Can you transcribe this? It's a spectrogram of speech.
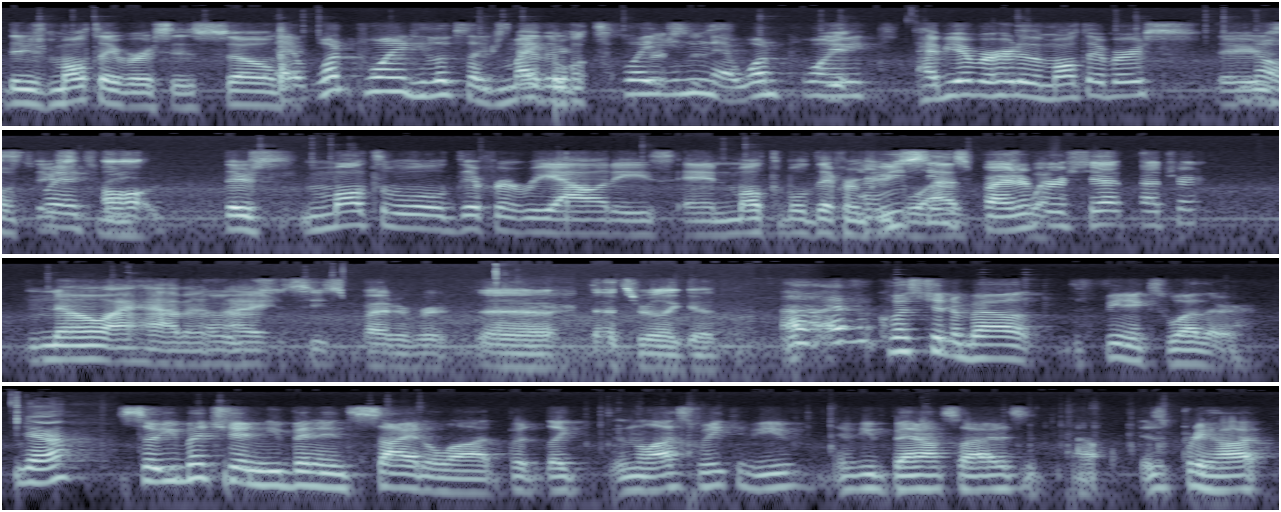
there's multiverses. So At one point, he looks like There's Michael Clayton. At one point, have you ever heard of the multiverse? There's, No, explain there's it to me. all there's multiple different realities and multiple different Have you people. seen Spider Bruce Verse yet, Patrick? No, I haven't. Oh, I you should see Spider Verse. Uh, that's really good. uh, I have a question about the Phoenix weather. yeah. So you mentioned you've been inside a lot, but like in the last week, have you have you been outside? Is it is it pretty hot?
